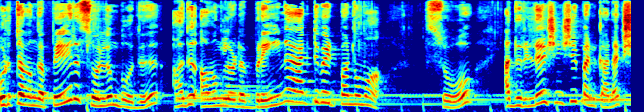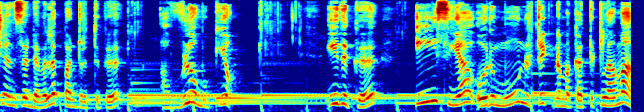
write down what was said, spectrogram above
ஒருத்தவங்க பேரை சொல்லும்போது அது அவங்களோட பிரெயினை ஆக்டிவேட் பண்ணுமா? ஸோ அது ரிலேஷன்ஷிப் அண்ட் கனெக்ஷன்ஸை டெவலப் பண்ணுறதுக்கு அவ்வளோ முக்கியம். இதுக்கு ஈஸியாக ஒரு மூணு ட்ரிக் நம்ம கற்றுக்கலாமா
